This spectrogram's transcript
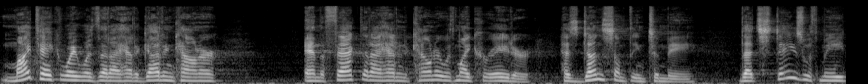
My takeaway was that I had a God encounter, and the fact that I had an encounter with my Creator has done something to me that stays with me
